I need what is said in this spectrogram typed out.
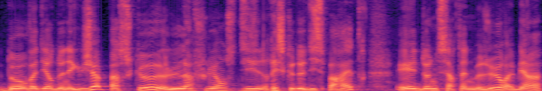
de, on va dire, de négligeable, parce que l'influence risque de disparaître et, d'une certaine mesure, eh bien,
